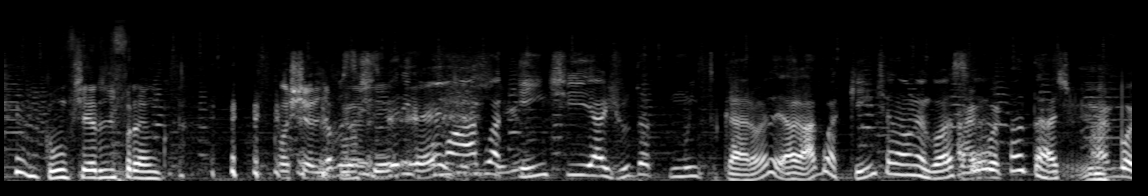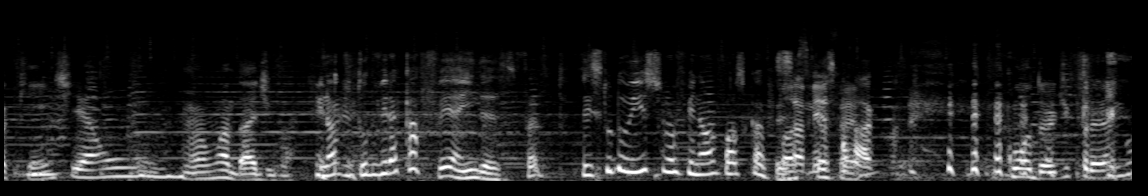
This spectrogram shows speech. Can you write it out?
Com um cheiro de frango. Com cheiro Pra de vocês verem é, como a água chega. quente ajuda muito, cara. Olha, a água quente ela é um negócio Água- fantástico. Água quente é, um, é uma dádiva. No final de tudo vira café ainda. Fez tudo isso no final eu faço café. Essa mesma água. Com odor de frango,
